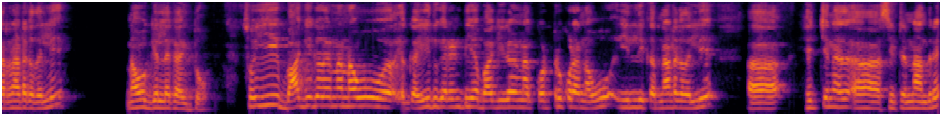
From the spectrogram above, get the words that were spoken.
ಕರ್ನಾಟಕದಲ್ಲಿ ನಾವು ಗೆಲ್ಲಕ್ಕಾಯಿತು. ಸೊ ಈ ಭಾಗ್ಯಗಳನ್ನು ನಾವು, ಐದು ಗ್ಯಾರಂಟಿಯ ಭಾಗ್ಯಗಳನ್ನ ಕೊಟ್ಟರು ಕೂಡ ನಾವು ಇಲ್ಲಿ ಕರ್ನಾಟಕದಲ್ಲಿ ಹೆಚ್ಚಿನ ಸೀಟನ್ನು ಅಂದರೆ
